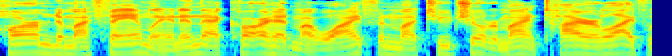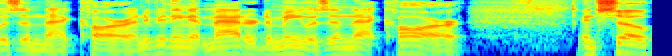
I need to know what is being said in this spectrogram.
harm to my family. And in that car, I had my wife and my two children. My entire life was in that car, and everything that mattered to me was in that car. And so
